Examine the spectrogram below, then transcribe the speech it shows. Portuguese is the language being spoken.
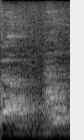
Não, não.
